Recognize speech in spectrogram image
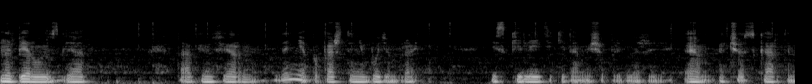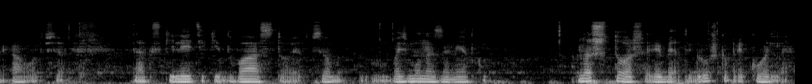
на первый взгляд. Так, Инферно. Да не, пока что не будем брать. И скелетики там еще предложили. Эм, а что с картами? А, вот все. Так, скелетики 2 стоят. Все, возьму на заметку. Ну что ж, ребят, игрушка прикольная.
